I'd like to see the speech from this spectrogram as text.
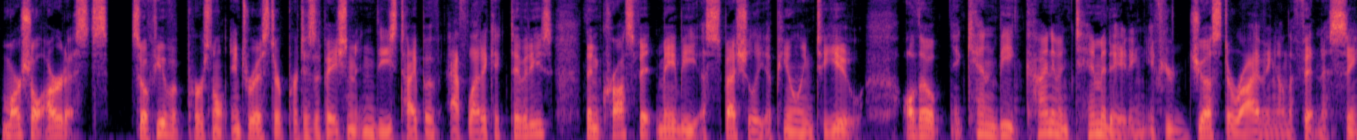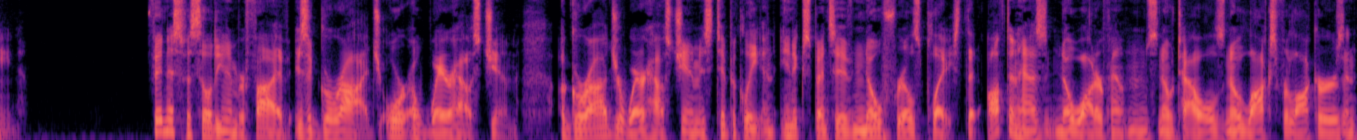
martial artists. So if you have a personal interest or participation in these type of athletic activities, then CrossFit may be especially appealing to you. Although it can be kind of intimidating if you're just arriving on the fitness scene. Fitness facility number five is a garage or a warehouse gym. A garage or warehouse gym is typically an inexpensive, no frills place that often has no water fountains, no towels, no locks for lockers, and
